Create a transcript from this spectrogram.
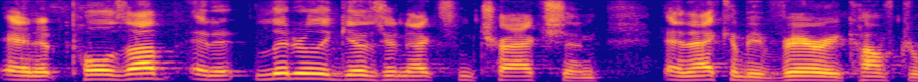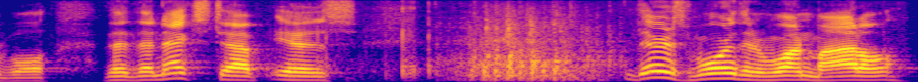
and it pulls up, and it literally gives your neck some traction, and that can be very comfortable. Then the next step is there's more than one model,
